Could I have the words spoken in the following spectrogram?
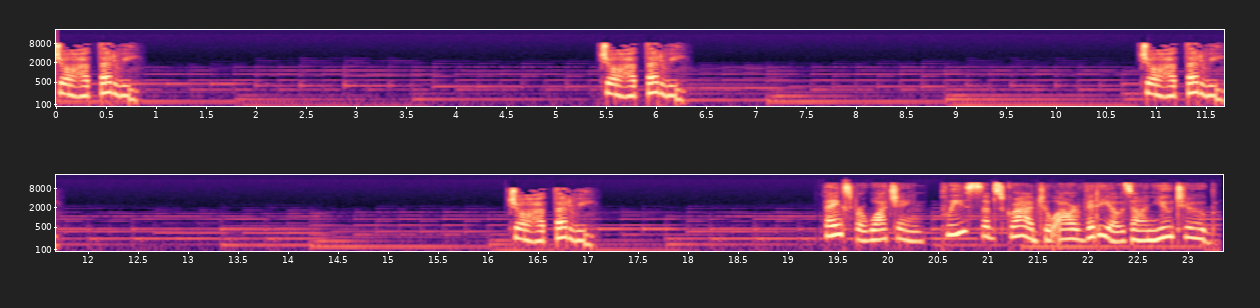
चौहत्तरवीं चौहत्तरवीं चौहत्तरवीं चौहत्तरवीं Thanks for watching. Please subscribe to our videos on YouTube.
